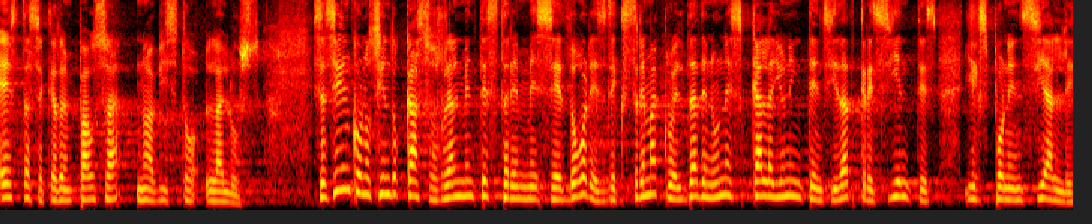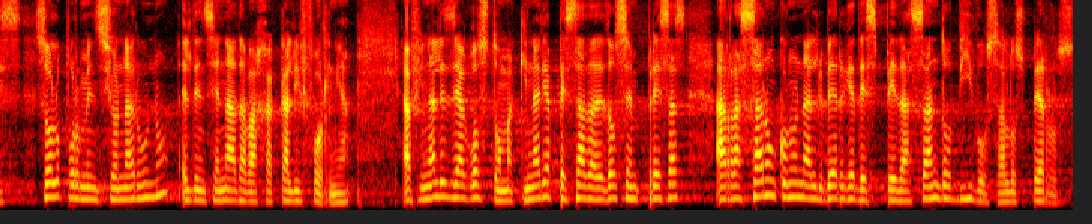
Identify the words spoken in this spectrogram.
esta se quedó en pausa, no ha visto la luz. Se siguen conociendo casos realmente estremecedores de extrema crueldad en una escala y una intensidad crecientes y exponenciales. Solo por mencionar uno, el de Ensenada, Baja California. A finales de agosto, maquinaria pesada de dos empresas arrasaron con un albergue despedazando vivos a los perros.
